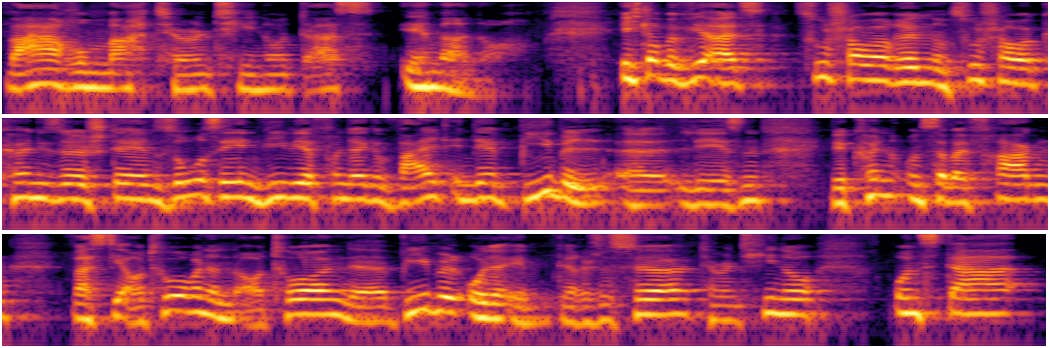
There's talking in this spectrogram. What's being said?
warum macht Tarantino das immer noch? Ich glaube, wir als Zuschauerinnen und Zuschauer können diese Stellen so sehen, wie wir von der Gewalt in der Bibel äh, lesen. Wir können uns dabei fragen, was die Autorinnen und Autoren der Bibel oder eben der Regisseur Tarantino uns da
